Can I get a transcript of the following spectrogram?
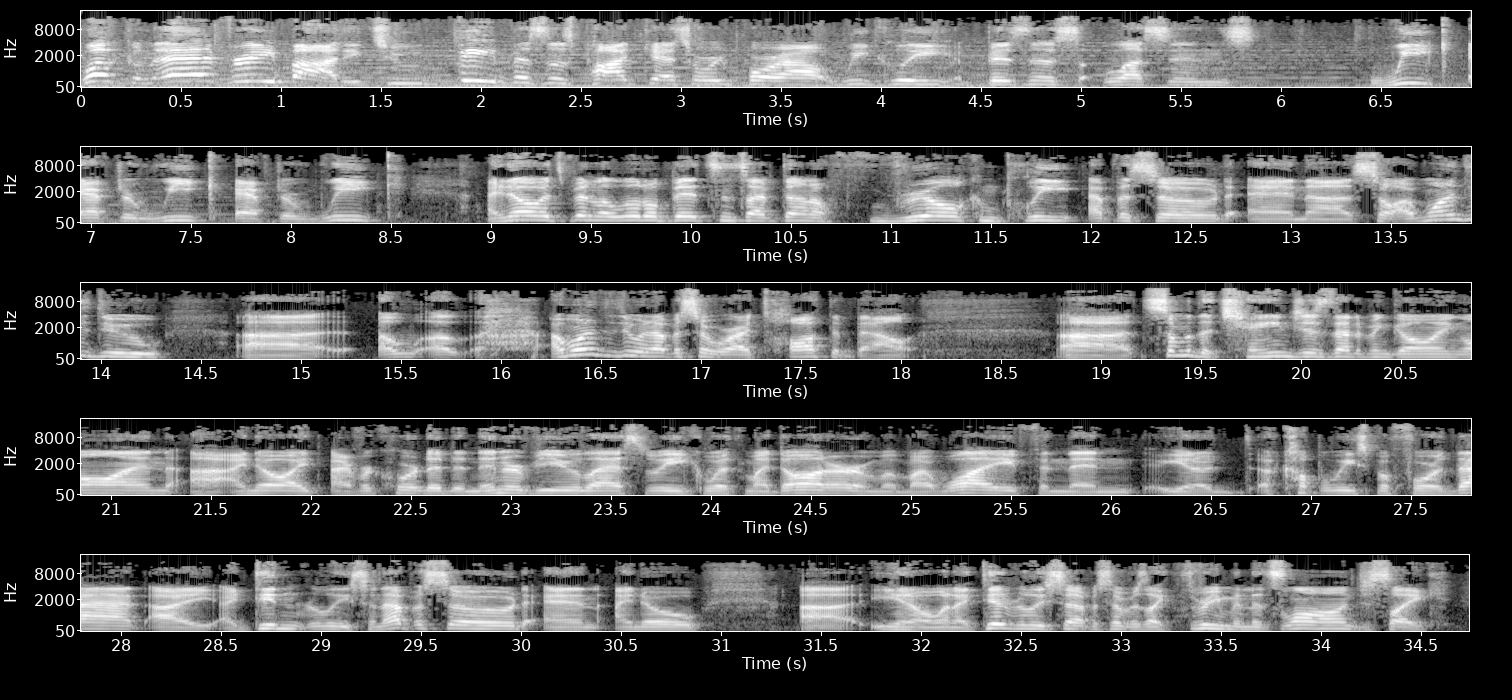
Welcome, everybody, to the business podcast where we pour out weekly business lessons week after week after week. I know it's been a little bit since I've done a real complete episode, and uh, so I wanted to do uh, a, a, I wanted to do an episode where I talked about uh, some of the changes that have been going on. Uh, I know I, I, recorded an interview last week with my daughter and with my wife, and then you know a couple weeks before that, I, I didn't release an episode, and I know uh, you know when I did release an episode, it was like three minutes long, just like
